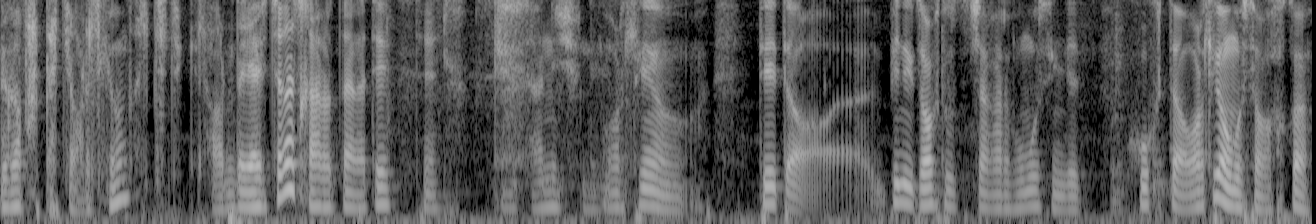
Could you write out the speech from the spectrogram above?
Нөгөө батач урлаг юм болчих. Гэл хоорондоо ярьж байгаач гарууд байгаа тий. Тий. Сонин шүү нэг. Урлагийн тэгэд э, би нэг зургт үзэж байгаагаар хүмүүс ингээд хүүхдээ урлагийн хүмүүс байгаа байхгүй юу?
